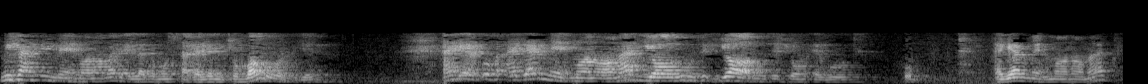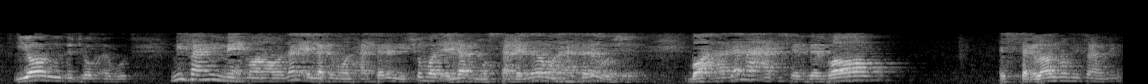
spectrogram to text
می‌فهمیم مهمان آمد علت مستقله چون واقع بود دیگه. اگر گفت اگر مهمان آمد یا روز یا روز جمعه بود. خب اگر مهمان آمد یا روز جمعه بود. می‌فهمیم مهمان آمدن علت منحصره نیست چون باید علت مستقله و منحصره باشه. با عدم عطف به با استقلال رو می‌فهمیم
